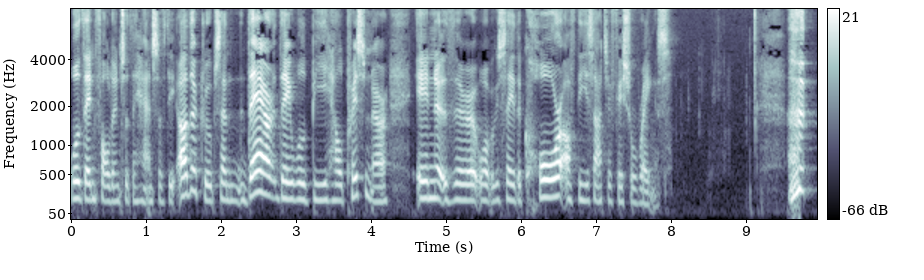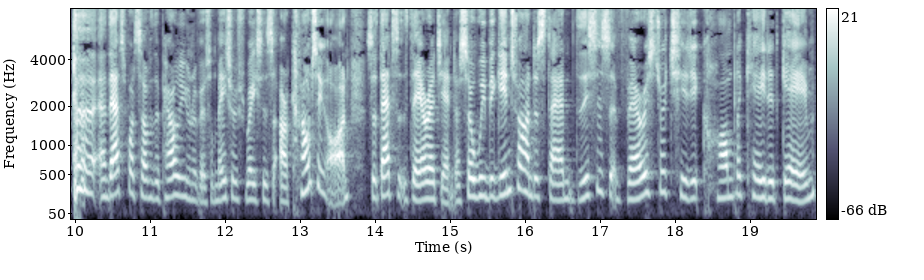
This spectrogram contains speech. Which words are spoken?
will then fall into the hands of the other groups, and there they will be held prisoner in the what we say the core of these artificial rings. and that's what some of the parallel universal matrix races are counting on. So that's their agenda. So we begin to understand this is a very strategic, complicated game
